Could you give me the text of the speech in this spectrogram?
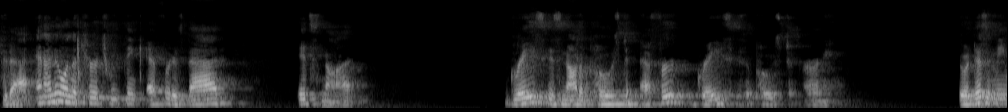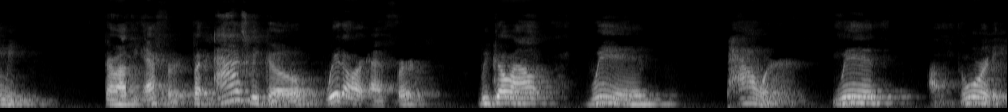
to that. And I know in the church we think effort is bad. It's not. Grace is not opposed to effort, grace is opposed to earning. So it doesn't mean we throw out the effort. But as we go with our effort, we go out with power, with authority.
